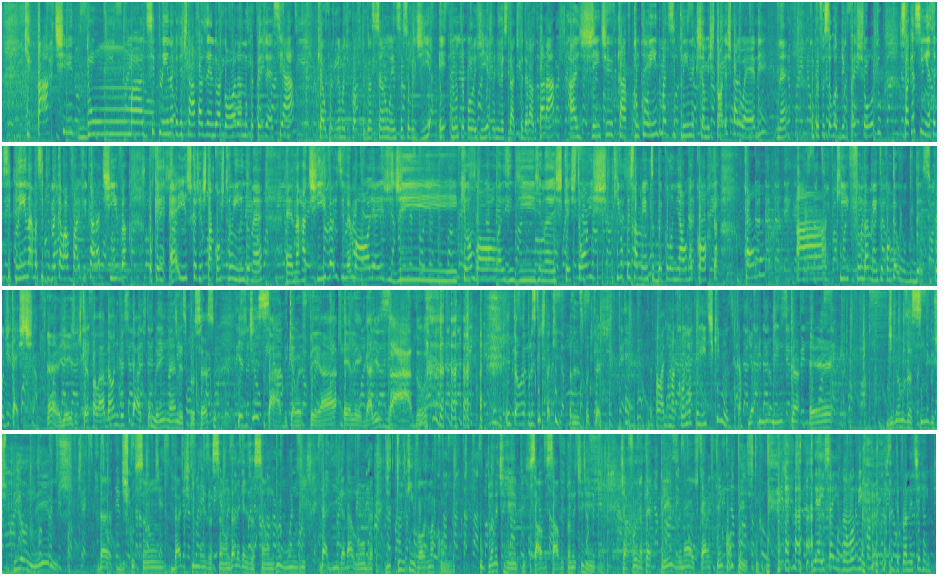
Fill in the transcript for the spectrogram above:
que parte de uma disciplina que a gente estava fazendo agora no PPGSA, que é o programa de pós-graduação em Sociologia e Antropologia da Universidade Federal do Pará. A gente está concluindo uma disciplina que chama Histórias para o Web, né? Com o professor Rodrigo Peixoto. Só que assim, essa disciplina é uma disciplina que ela vai ficar ativa, porque é isso que a gente está construindo, né? É, narrativas e memórias de quilombolas, indígenas, questões que o pensamento decolonial recorta como a que fundamenta o conteúdo desse podcast. É, e aí a gente quer falar da universidade também, né, nesse processo. E a gente sabe que a UFPA é legalizado. então é por isso que a gente tá aqui fazendo esse podcast. É, vai falar de maconha, política e música. E a primeira música é digamos assim, dos pioneiros da discussão, da descriminalização, da legalização, do uso, da liga, da lombra, de tudo que envolve maconha. O Planet Hemp, salve, salve Planet Hemp. Já foi até preso, né? Os caras têm contexto. E é isso aí, vamos ouvir contexto do Planet Hemp.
